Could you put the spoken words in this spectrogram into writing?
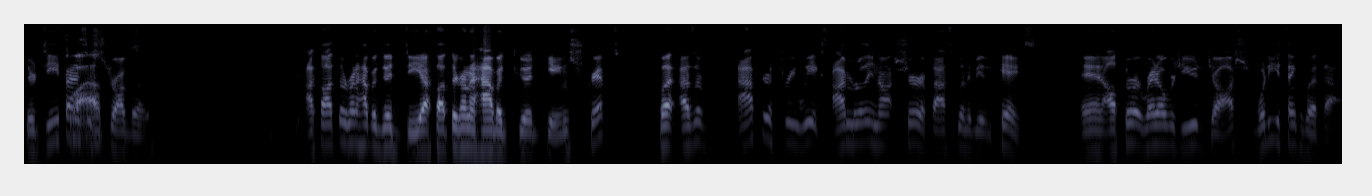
Their defense Wow. is struggling. I thought they're going to have a good D. I thought they're going to have a good game script. But as of after three weeks, I'm really not sure if that's going to be the case. And I'll throw it right over to you, Josh. What do you think about that?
